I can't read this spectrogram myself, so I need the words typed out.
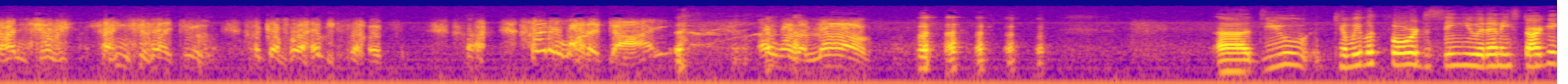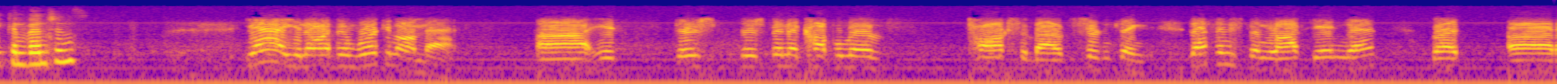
Not until not until I do a couple of episodes. I don't want to die. I want to love. uh, do you? Can we look forward to seeing you at any Stargate conventions? Yeah, you know, I've been working on that. Uh, it there's there's been a couple of talks about certain things. Nothing's been locked in yet, but uh,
